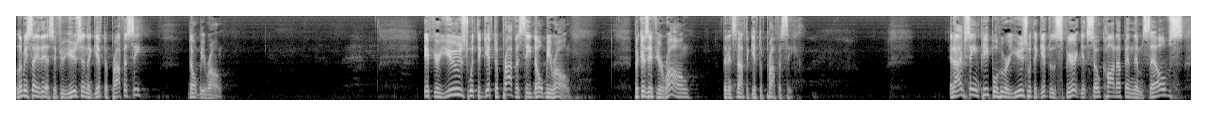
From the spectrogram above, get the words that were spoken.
Let me say this if you're using the gift of prophecy, don't be wrong. If you're used with the gift of prophecy, don't be wrong. Because if you're wrong, then it's not the gift of prophecy. And I've seen people who are used with the gift of the Spirit get so caught up in themselves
